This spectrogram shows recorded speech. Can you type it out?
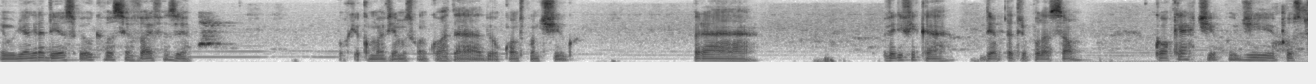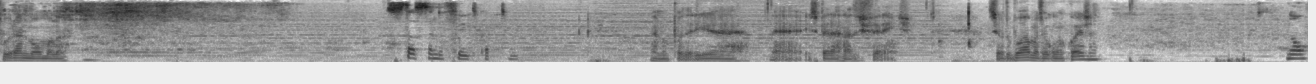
eu lhe agradeço pelo que você vai fazer. Porque, como havíamos concordado, eu conto contigo para verificar dentro da tripulação qualquer tipo de postura anômala. Está sendo feito, capitão. Eu não poderia é, esperar nada diferente. Senhor Dubois, mais alguma coisa? Não.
